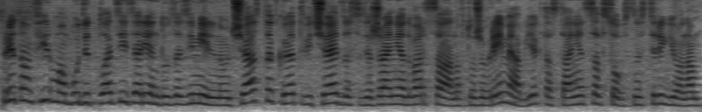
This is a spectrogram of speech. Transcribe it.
При этом фирма будет платить аренду за земельный участок и отвечать за содержание дворца, но в то же время объект останется в собственности региона.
